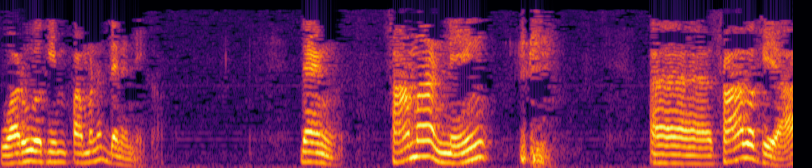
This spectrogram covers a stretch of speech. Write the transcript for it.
වරුවකින් පමණ දැනෙන එක. දැන් සාමාන්‍යයෙන් ශ්‍රාවකයා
